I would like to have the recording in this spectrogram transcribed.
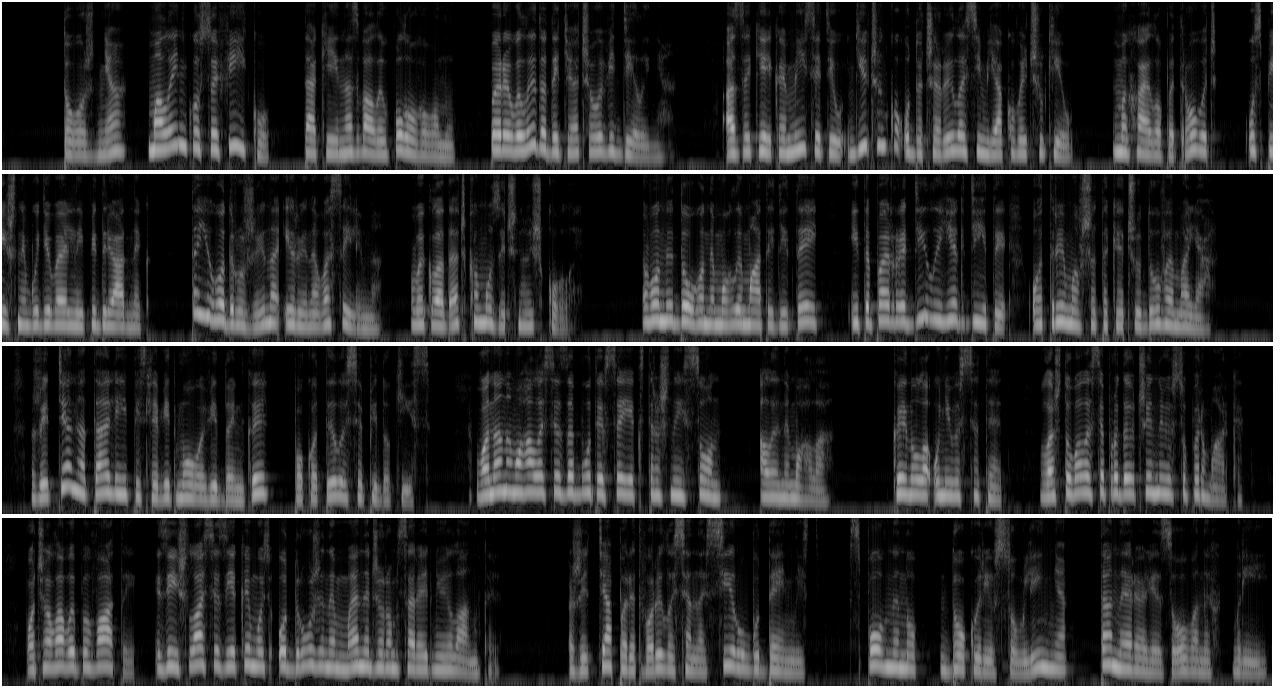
Того ж дня маленьку Софійку, так її назвали в пологовому, перевели до дитячого відділення. А за кілька місяців дівчинку удочерила сім'я Ковальчуків Михайло Петрович, успішний будівельний підрядник, та його дружина Ірина Васильівна, викладачка музичної школи. Вони довго не могли мати дітей і тепер раділи, як діти, отримавши таке чудове маля. Життя Наталії після відмови від доньки покотилося під окіс. Вона намагалася забути все як страшний сон, але не могла. Кинула університет, влаштувалася продавчиною в супермаркет, почала випивати, зійшлася з якимось одруженим менеджером середньої ланки. Життя перетворилося на сіру буденність, сповнену докорів сумління та нереалізованих мрій.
